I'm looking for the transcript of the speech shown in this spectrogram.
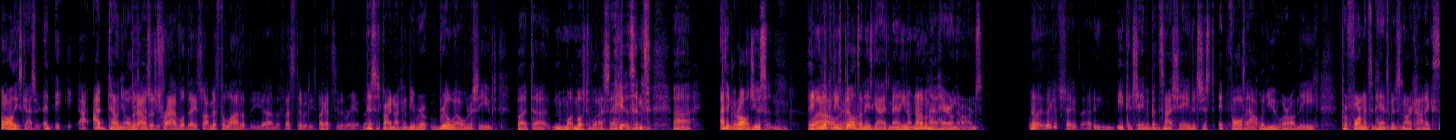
But all these guys are. it- it- I, I'm telling you, all these guys. But these that guys was a travel day, so I missed a lot of the uh, the festivities. But I got to see the very end. Of. This is probably not going to be real, real well received, but uh, m- most of what I say isn't. Uh, I think they're all juicing. And you look at these yeah. builds on these guys, man. You know, none of them have hair on their arms. No. Well, they could shave that. You could shave it, but it's not shaved. It's just it falls out when you are on the performance enhancements narcotics.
